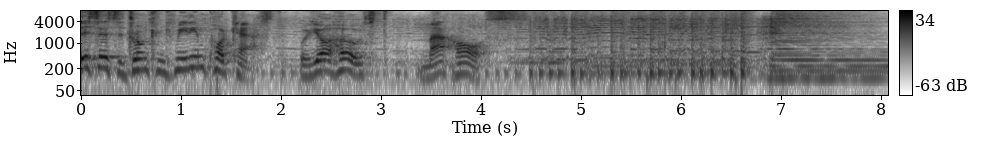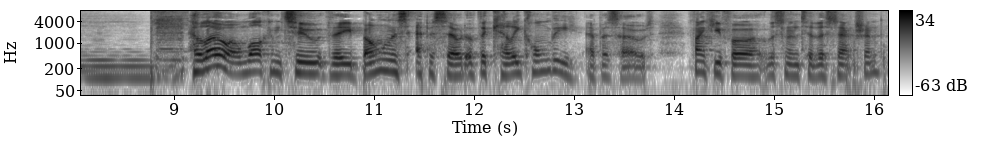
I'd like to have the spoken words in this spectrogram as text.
This is the Drunken Comedian Podcast with your host, Matt Horse. Hello and welcome to the bonus episode of the Kelly Convey episode. Thank you for listening to this section.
